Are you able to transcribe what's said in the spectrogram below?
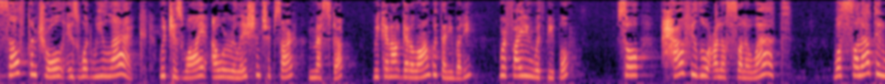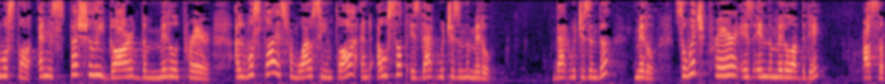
self-control is what we lack, which is why our relationships are messed up. We cannot get along with anybody. We're fighting with people. So, حافظوا على الصلوات. وَالصَّلَاةِ الْوُسْطَى And especially guard the middle prayer. Al-wusta is from waw sin ta and awsat is that which is in the middle. That which is in the middle. So which prayer is in the middle of the day? Asr.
